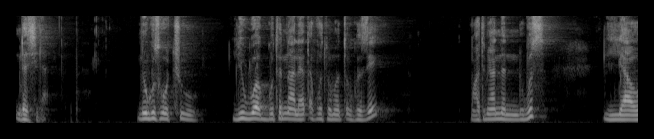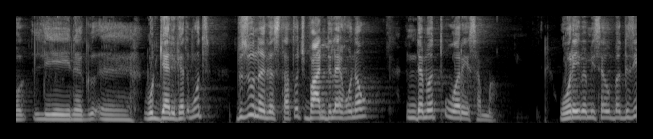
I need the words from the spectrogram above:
እንደዚህ ይላል ንጉሶቹ ሊወጉትና ሊያጠፉት በመጡ ጊዜ ማለትም ያንን ንጉሥ ውጊያ ሊገጥሙት ብዙ ነገስታቶች በአንድ ላይ ሆነው እንደመጡ ወሬ ሰማ። ወሬ በሚሰሙበት ጊዜ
